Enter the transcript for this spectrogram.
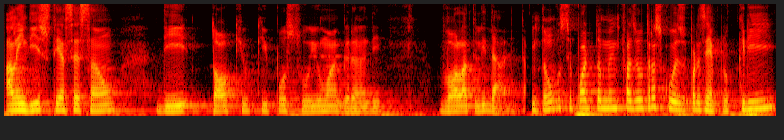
além disso, tem a seção de Tóquio, que possui uma grande volatilidade. Tá? Então você pode também fazer outras coisas, por exemplo, crie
